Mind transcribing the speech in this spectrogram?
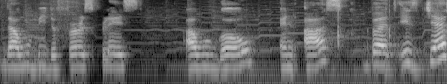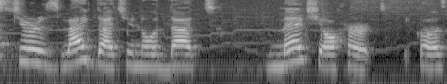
that would be the first place i will go and ask but it's gestures like that you know that melt your heart because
